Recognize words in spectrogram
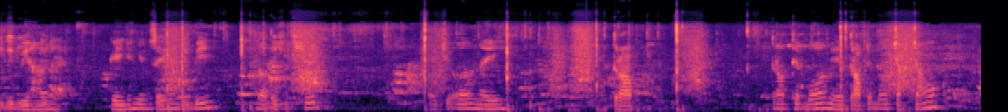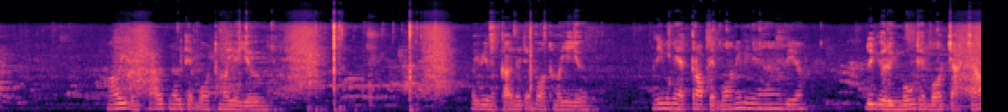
edit វាហើយគេអញ្ចឹងយើង save db .execute SQL នៃ drop drop table មាន drop table ចាស់ចោលហើយបង្កើតនៅ table ថ្មីឲ្យយើង ហើយវាបង្កើតនៅ table ថ្មីឲ្យយើងនេះមានន័យថា drop table នេះមានន័យថាវាដូច remove table ចាស់ចោល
